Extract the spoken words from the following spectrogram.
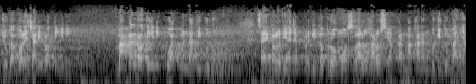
juga boleh cari roti ini makan roti ini kuat mendaki gunung saya kalau diajak pergi ke Bromo selalu harus siapkan makanan begitu banyak.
